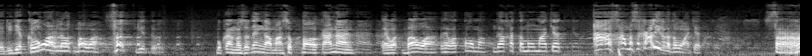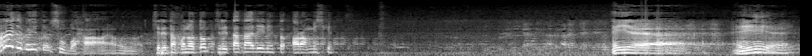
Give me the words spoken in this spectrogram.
Jadi dia keluar lewat bawah, set gitu. Bukan maksudnya nggak masuk tol kanan, lewat bawah, lewat Tomang, nggak ketemu macet. Ah, sama sekali nggak ketemu macet. Ser aja begitu. Subhanallah. Cerita penutup, cerita tadi nih orang miskin. Iya. Iya.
